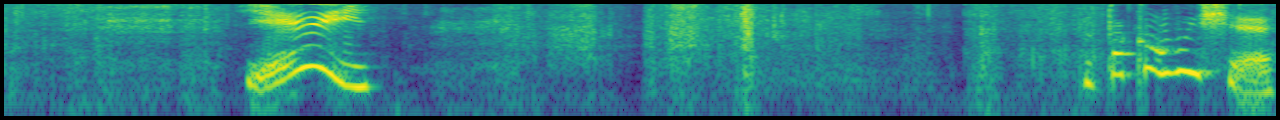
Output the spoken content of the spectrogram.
Jej! Wypakowuj się.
